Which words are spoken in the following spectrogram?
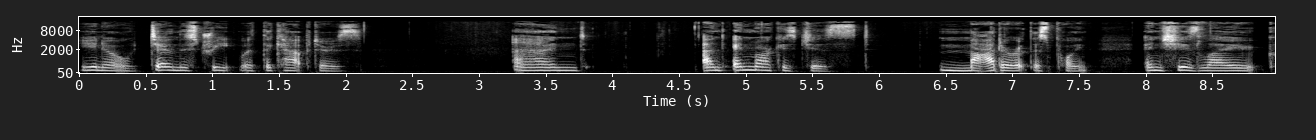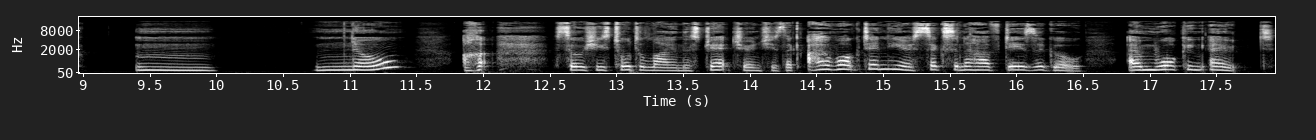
you know down the street with the captors. And and Inmark is just madder at this point and she's like mm, no so she's told to lie on the stretcher and she's like, I walked in here six and a half days ago. I'm walking out.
